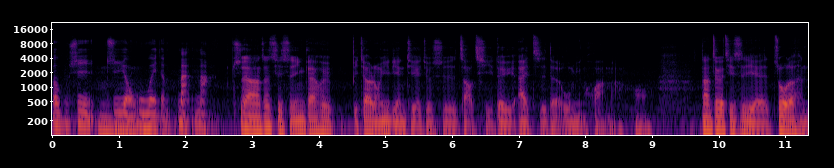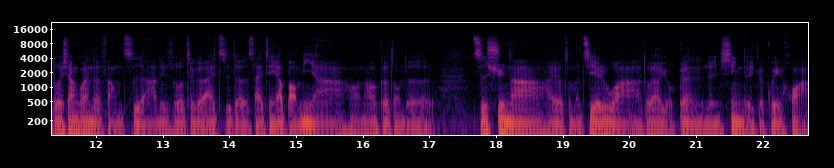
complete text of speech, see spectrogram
而不是只有无谓的谩骂。是啊，这其实应该会比较容易连接，就是早期对于艾滋的污名化嘛。哦，那这个其实也做了很多相关的防治啊，例如说这个艾滋的筛检要保密啊，然后各种的。资讯啊，还有怎么介入啊，都要有更人性的一个规划。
